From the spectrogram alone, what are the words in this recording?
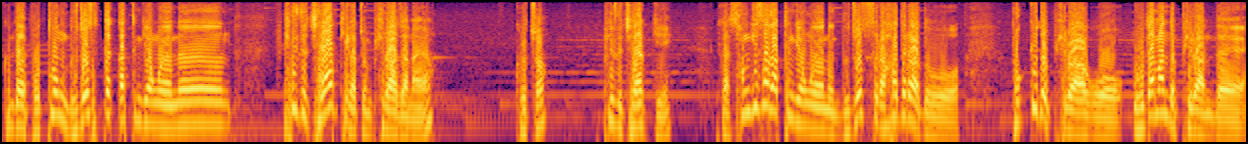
근데 보통 느조스 덱 같은 경우에는 필드 제압기가 좀 필요하잖아요. 그렇죠? 필드 제압기. 그러니까 성기사 같은 경우에는 느조스를 하더라도 버큐도 필요하고 울다만도 필요한데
